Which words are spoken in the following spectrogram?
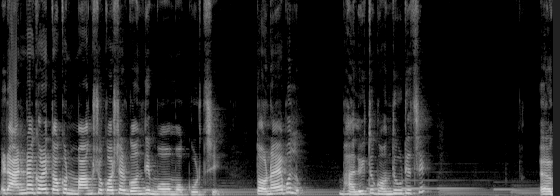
রান্নাঘরে তখন মাংস কষার গন্ধে ম ম করছে। তনয়া বলল, ভালোই তো গন্ধ উঠেছে। এক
